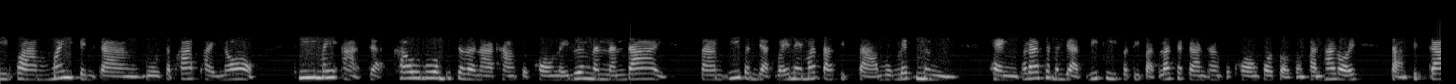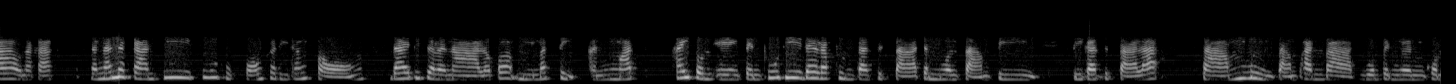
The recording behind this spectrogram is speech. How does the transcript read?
มีความไม่เป็นกลางโดยสภาพภายนอก ที่ที่ไม่อาจจะเข้าร่วมพิจารณาทางปกครองในเรื่องนั้น ๆ ได้ ตามที่บัญญัติไว้ในมาตรา 13 วงเล็บหนึ่ง แห่งพระราชบัญญัติวิธีปฏิบัติราชการทางปกครอง พศ 2539 นะคะ ดังนั้นในการที่ผู้ถูกฟ้องคดีทั้งสอง ได้พิจารณาแล้วก็มีมติอนุมัติ ให้ตนเองเป็นผู้ที่ได้รับทุนการศึกษาจำนวน 3 ปี ปีการศึกษาละ 33,000 บาท รวมเป็นเงินคน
